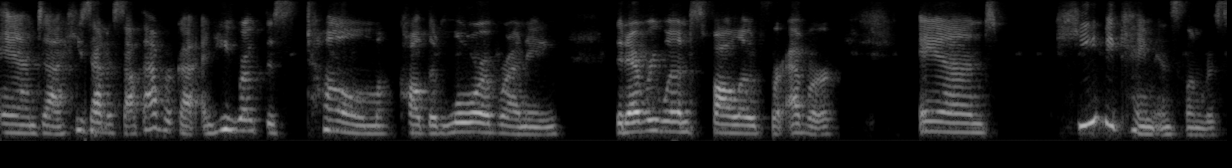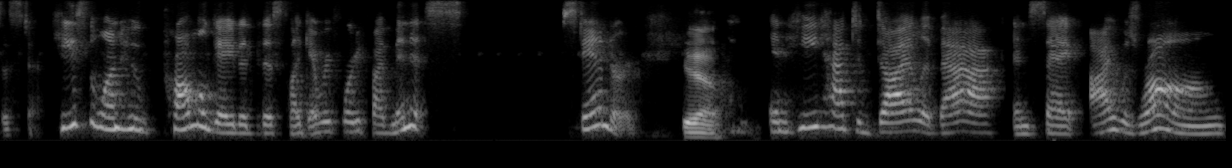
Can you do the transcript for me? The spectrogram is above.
and uh, he's out of South Africa. And he wrote this tome called The Lore of Running that everyone's followed forever. And he became insulin resistant. He's the one who promulgated this like every 45 minutes standard. Yeah. And he had to dial it back and say, I was wrong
